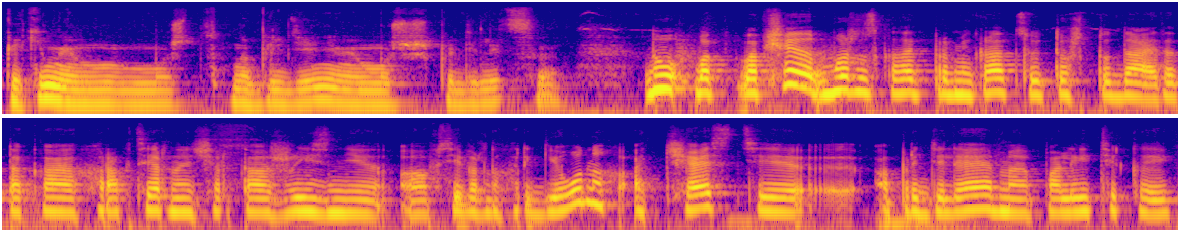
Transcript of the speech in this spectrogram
Какими, может, наблюдениями можешь поделиться? Ну, вообще можно сказать про миграцию то, что да, это такая характерная черта жизни э, в северных регионах, отчасти э, определяемая политикой,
